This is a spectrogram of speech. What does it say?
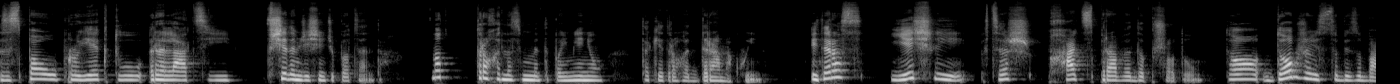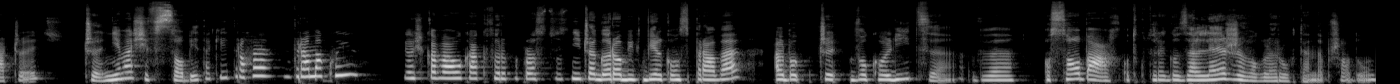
zespołu, projektu, relacji w 70%. No, trochę nazwijmy to po imieniu, takie trochę drama queen. I teraz Jeśli chcesz pchać sprawę do przodu, to dobrze jest sobie zobaczyć, czy nie ma się w sobie takiej trochę drama queen? Jakiegoś kawałka, który po prostu z niczego robi wielką sprawę? Albo czy w okolicy, w osobach, od którego zależy w ogóle ruch ten do przodu,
